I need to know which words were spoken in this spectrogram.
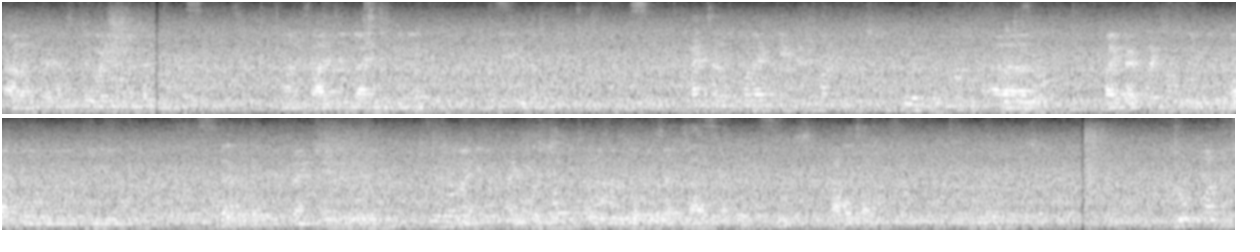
వాళ్ళంతా కష్టపడి మనకు సాధ్యం కానీ కానీ చదువుకోవడానికి ఏంటంటే మనకు ఆ, బయట అట్రాక్షన్ ఫ్రెండ్షిప్ ఇవన్నీ కూడా తగ్గించుకొని చదువుకుంటూ గ్రూప్ వన్ నుంచి కూడా చదువుకోవచ్చు నేను గ్రూప్ వన్ నుంచి టెక్నికల్ కోర్స్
